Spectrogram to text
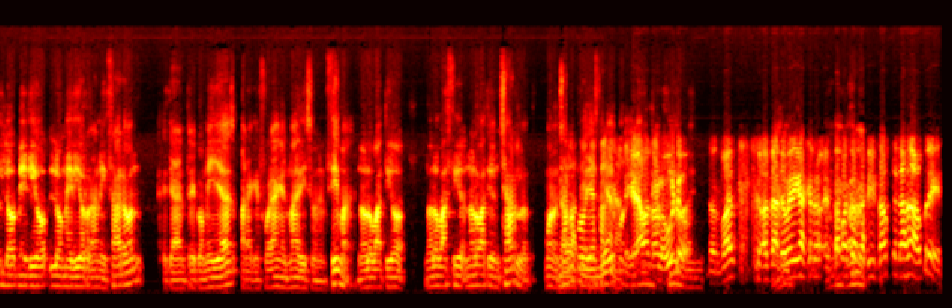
lo medio, lo medio organizaron, ya entre comillas, para que fuera en el Madison encima, no lo batió no lo batió, no lo batió en Charlotte. Bueno, en Charlotte podría estar bien porque quedaba solo uno. Normal. O sea, no me digas que no, está más organizado que nada, hombre.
